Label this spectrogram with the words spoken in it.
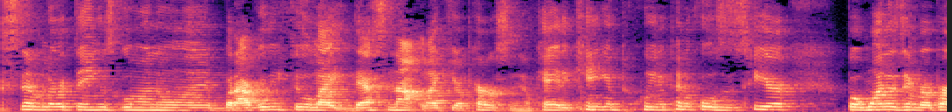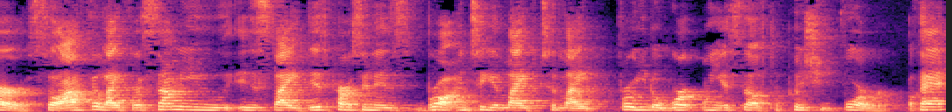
similar things going on, but I really feel like that's not like your person, okay? The King and Queen of Pentacles is here, but one is in reverse. So I feel like for some of you, it's like this person is brought into your life to like, for you to work on yourself to push you forward, okay?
